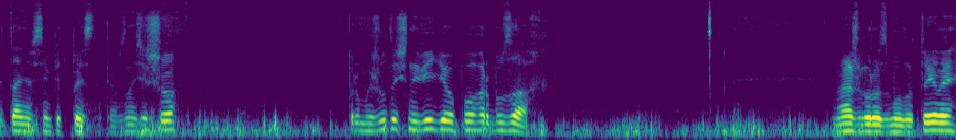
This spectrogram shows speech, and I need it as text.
Вітання всім підписникам. Значить що? Промежуточне відео по гарбузах. Наш город змолотили,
